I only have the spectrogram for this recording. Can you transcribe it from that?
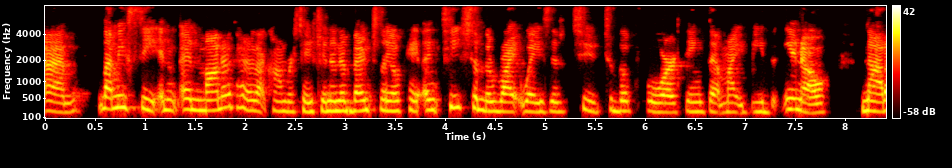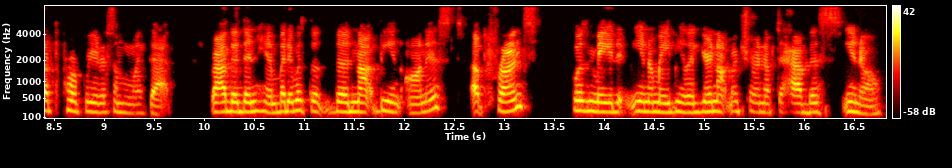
Um, let me see and, and monitor that conversation and eventually, okay, and teach them the right ways to, to look for things that might be, you know, not appropriate or something like that rather than him. But it was the the not being honest up front was made you know maybe like you're not mature enough to have this you know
